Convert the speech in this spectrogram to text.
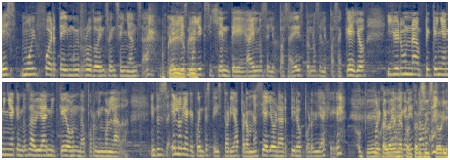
es muy fuerte y muy rudo en su enseñanza. Él es muy exigente, a él no se le pasa esto, no se le pasa aquello. Y yo era una pequeña niña que no sabía ni qué onda por ningún lado. Entonces él odia que cuente esta historia, pero me hacía llorar tiro por viaje. Ok, Porque ojalá me venga a contar su historia.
